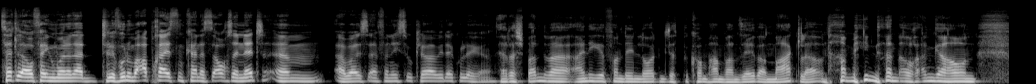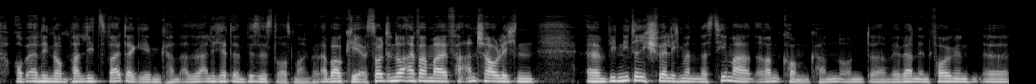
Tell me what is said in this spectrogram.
Zettel aufhängen, wo man dann eine Telefonnummer abreißen kann, das ist auch sehr nett, ähm, aber ist einfach nicht so clever wie der Kollege. Ja, das Spannende war, einige von den Leuten, die das bekommen haben, waren selber Makler und haben ihn dann auch angehauen, ob er nicht noch ein paar Leads weitergeben kann. Also eigentlich hätte er ein Business draus machen können. Aber okay, es sollte nur einfach mal veranschaulichen, äh, wie niedrigschwellig man an das Thema rankommen kann. Und äh, wir werden in folgenden äh,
